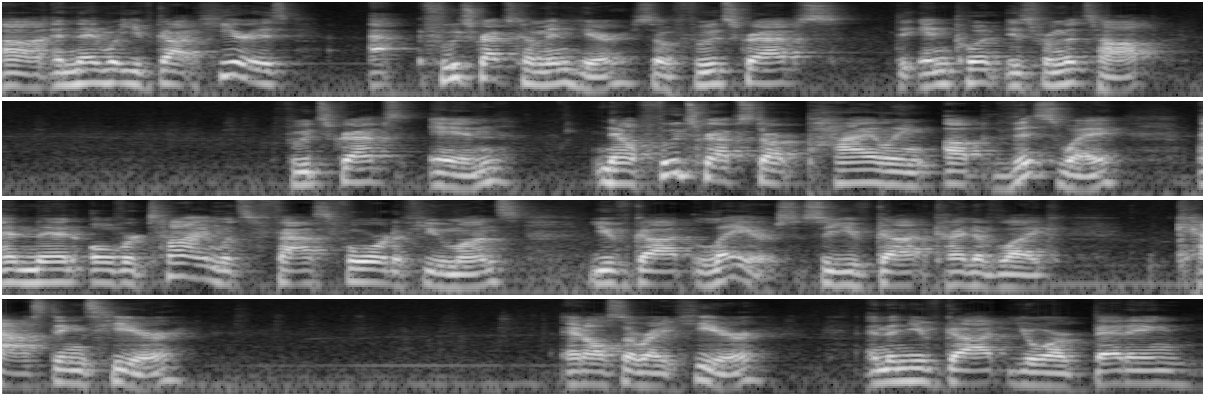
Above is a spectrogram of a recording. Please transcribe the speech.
Uh, and then what you've got here is uh, food scraps come in here. So food scraps, the input is from the top. Food scraps in. Now food scraps start piling up this way and then over time, let's fast forward a few months, you've got layers. So you've got kind of like castings here and also right here. And then you've got your bedding,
